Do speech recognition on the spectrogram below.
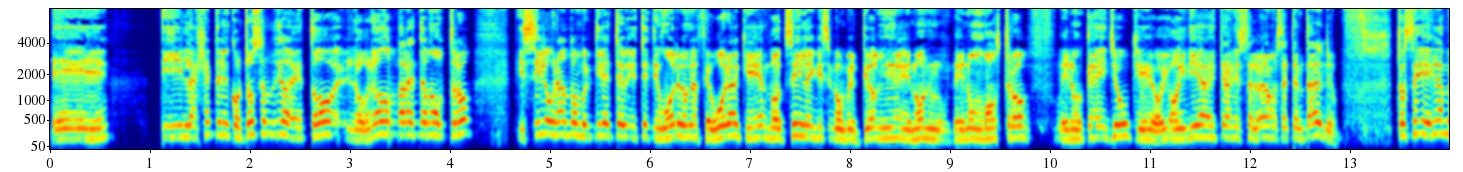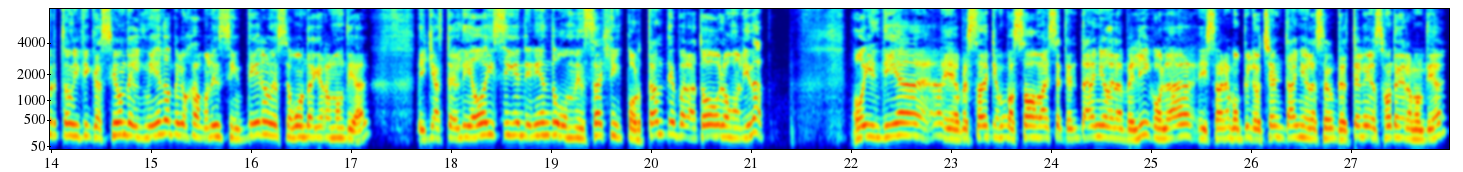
Eh, y la gente le encontró sentido a esto, logró adoptar a este monstruo y sí lograron convertir este, este temor en una figura que es Godzilla y que se convirtió en, un, en un monstruo, en un kaiju que hoy, hoy día, este año celebramos 70 años. Entonces es la personificación del miedo que los japoneses sintieron en la Segunda Guerra Mundial y que hasta el día de hoy sigue teniendo un mensaje importante para toda la humanidad. Hoy en día, eh, a pesar de que han pasado más de 70 años de la película y se van a cumplir 80 años del término de la Segunda Guerra Mundial,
